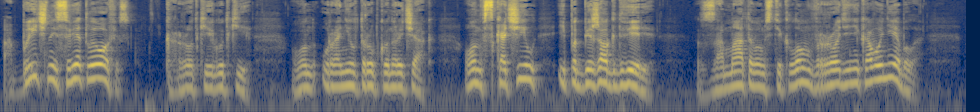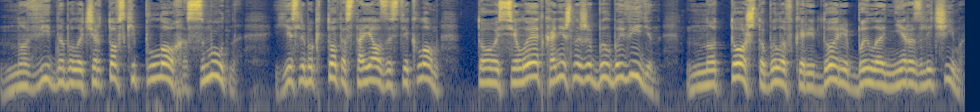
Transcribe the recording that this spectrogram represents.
Обычный светлый офис. Короткие гудки. Он уронил трубку на рычаг. Он вскочил и подбежал к двери. За матовым стеклом вроде никого не было. Но видно было чертовски плохо, смутно. Если бы кто-то стоял за стеклом, то силуэт, конечно же, был бы виден, но то, что было в коридоре, было неразличимо.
